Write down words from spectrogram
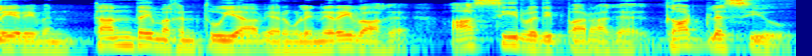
இறைவன் தந்தை மகன் தூயாவியார் உங்களை நிறைவாக ஆசீர்வதிப்பாராக. காட் பிளஸ் யூ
